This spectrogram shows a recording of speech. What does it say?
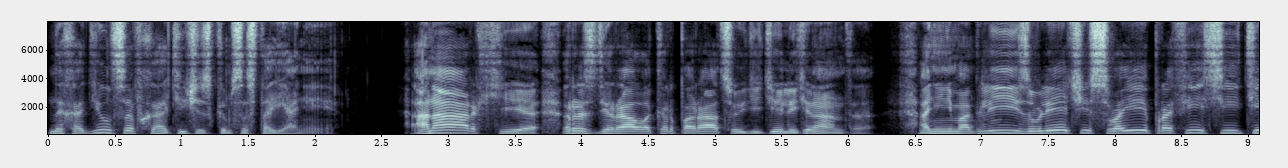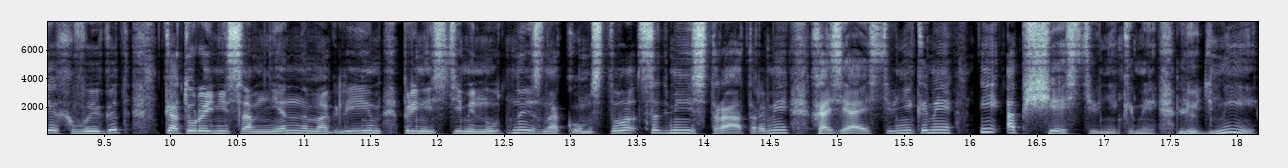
находился в хаотическом состоянии. Анархия раздирала корпорацию детей лейтенанта. Они не могли извлечь из своей профессии тех выгод, которые, несомненно, могли им принести минутное знакомство с администраторами, хозяйственниками и общественниками, людьми,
